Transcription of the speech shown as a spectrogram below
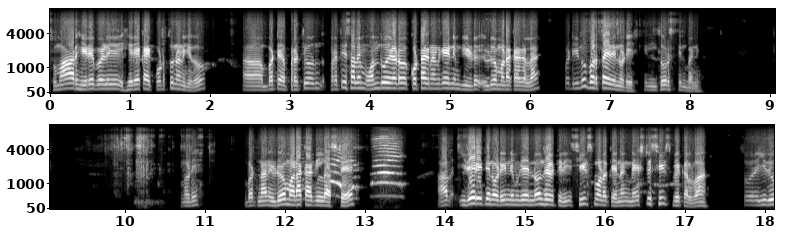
ಸುಮಾರು ಹಿರೇಬಳ್ಳಿ, ಹಿರೇಕಾಯಿ ಕೊಡ್ತು ನನಗಿದು. ಬಟ್ ಪ್ರತಿಯೊಂದು ಪ್ರತಿ ಸಲ ಒಂದು, ಎರಡು ಕೊಟ್ಟಾಗ ನನಗೆ ನಿಮ್ಗೆ ವಿಡಿಯೋ ಮಾಡೋಕ್ಕಾಗಲ್ಲ. ಬಟ್ ಇನ್ನೂ ಬರ್ತಾ ಇದೆ ನೋಡಿ, ಇಲ್ಲಿ ತೋರಿಸ್ತೀನಿ ಬನ್ನಿ. ನೋಡಿ ಬಟ್ ನಾನು ವಿಡಿಯೋ ಮಾಡೋಕ್ಕಾಗಲಿಲ್ಲ ಅಷ್ಟೇ. ಅದು ಇದೇ ರೀತಿ ನೋಡಿ, ನಿಮಗೆ ಇನ್ನೊಂದು ಹೇಳ್ತೀನಿ ಸೀಡ್ಸ್ ಮಾಡೋಕೆ, ನಂಗೆ ನೆಕ್ಸ್ಟ್ ಸೀಡ್ಸ್ ಬೇಕಲ್ವಾ? ಸೊ ಇದು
